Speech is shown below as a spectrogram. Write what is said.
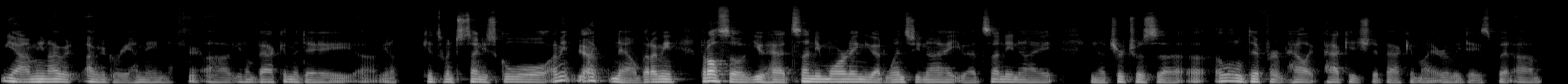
yeah, I mean, I would, I would agree. I mean, uh, you know, back in the day, um, you know, kids went to Sunday school. I mean, Yeah. like now, but I mean, but also you had Sunday morning, you had Wednesday night, you had Sunday night. You know, church was uh, a, a little different how I packaged it back in my early days. But, um,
